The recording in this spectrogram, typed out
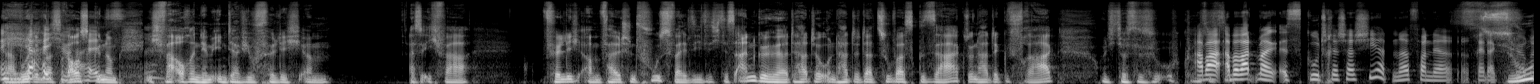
Da wurde Ja, was ich rausgenommen. weiß. Ich war auch in dem Interview völlig, ähm, also ich war völlig am falschen Fuß, weil sie sich das angehört hatte und hatte dazu was gesagt und hatte gefragt und ich dachte so, oh Gott, Aber, aber warte mal, ist gut recherchiert, ne? Von der Redakteurin. oder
